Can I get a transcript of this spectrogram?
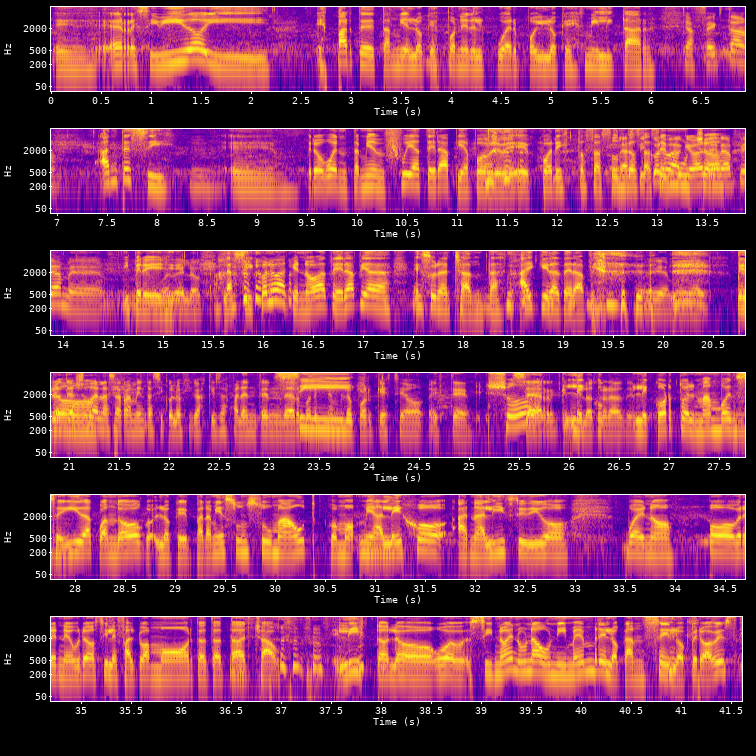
eh, he recibido y es parte de también lo que es poner el cuerpo y lo que es militar. ¿Te afecta? Antes sí, mm. eh, pero bueno, también fui a terapia por, eh, por estos asuntos hace mucho. Que va a terapia me, y, me loca. La psicóloga que no va a terapia es una chanta, hay que ir a terapia. Muy bien, muy bien. Pero, te ayudan las herramientas psicológicas quizás para entender, por ejemplo, por qué este, este yo ser le, otro lado le corto el mambo enseguida cuando hago lo que para mí es un zoom out, como me alejo, analizo y digo, bueno, pobre, neurosis, le faltó amor, ta, ta, ta, chau. Listo, lo, si no en una unimembre lo cancelo, pero a veces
